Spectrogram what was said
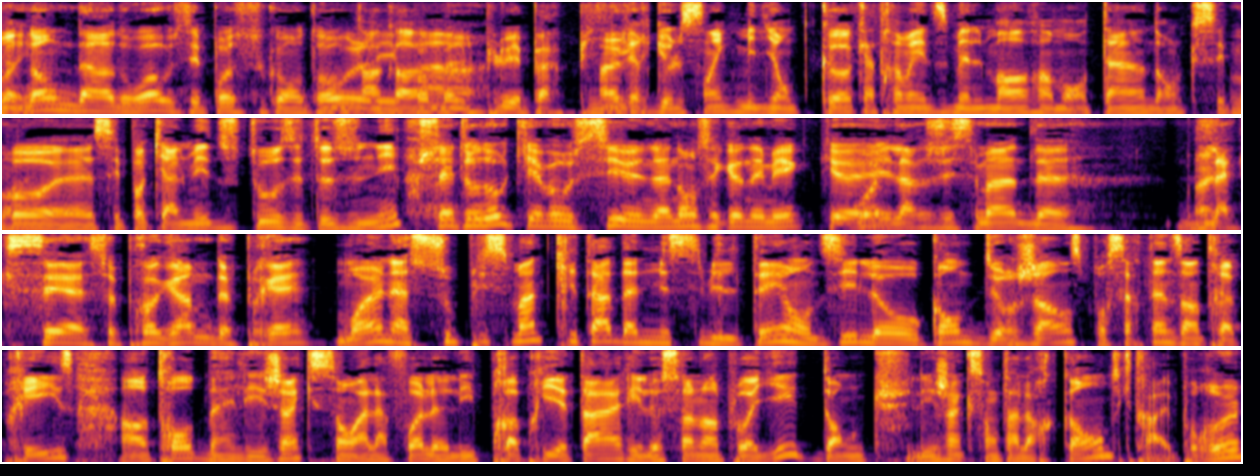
le nombre d'endroits où c'est pas sous contrôle est, pas mal plus éparpillé. 1,5 million de cas, 90 000 morts en montant. Donc, c'est pas euh, c'est pas calmé du tout aux États-Unis. Justin Trudeau qui avait aussi une annonce économique, euh, élargissement de l'accès à ce programme de prêt? Moi, un assouplissement de critères d'admissibilité, on dit là au compte d'urgence pour certaines entreprises, entre autres ben les gens qui sont à la fois les propriétaires et le seul employé, donc les gens qui sont à leur compte, qui travaillent pour eux.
